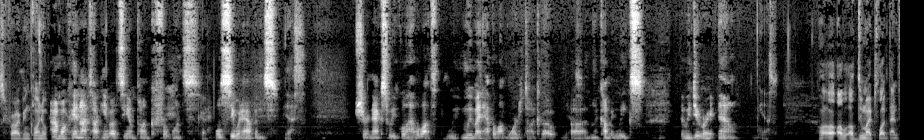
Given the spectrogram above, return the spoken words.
So far, I've been going over. I'm okay not talking about CM Punk for once. Okay. We'll see what happens. Yes. I'm sure next week we'll have a lot. To, we, we might have a lot more to talk about uh, in the coming weeks than we do right now. Yes. Well, I'll, I'll do my plug then.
